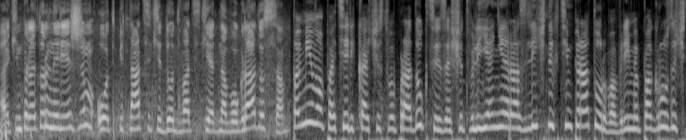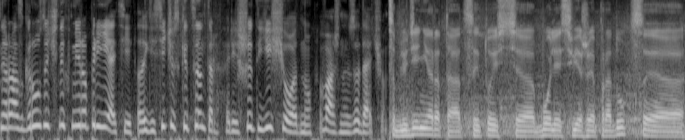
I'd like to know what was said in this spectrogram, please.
А температурный режим от 15 до 21 градуса. Помимо потерь качества продукции за счет влияния различных температур во время погрузочно-разгрузочных мероприятий, логистический центр решит еще одну важную задачу. Соблюдение ротации, то есть э, более свежая продукция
